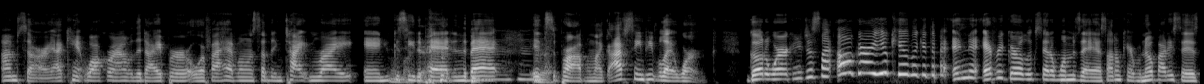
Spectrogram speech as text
I'm sorry, I can't walk around with a diaper, or if I have on something tight and right, and you Oh can my see the pad in the back, Mhm. it's a problem. Like I've seen people at work go to work and you're just like, "Oh, girl, you cute. Look at the back." And every girl looks at a woman's ass. I don't care what nobody says.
